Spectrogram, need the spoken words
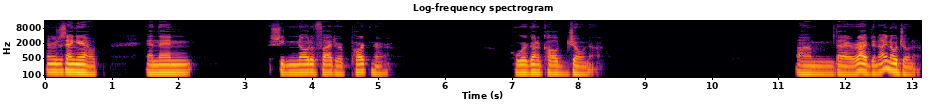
and we were just hanging out. And then she notified her partner, who we're going to call Jonah, um, that I arrived. And I know Jonah.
